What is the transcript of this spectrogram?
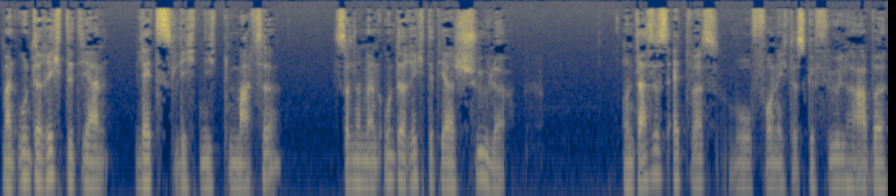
man unterrichtet ja letztlich nicht Mathe, sondern man unterrichtet ja Schüler. Und das ist etwas, wovon ich das Gefühl habe,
